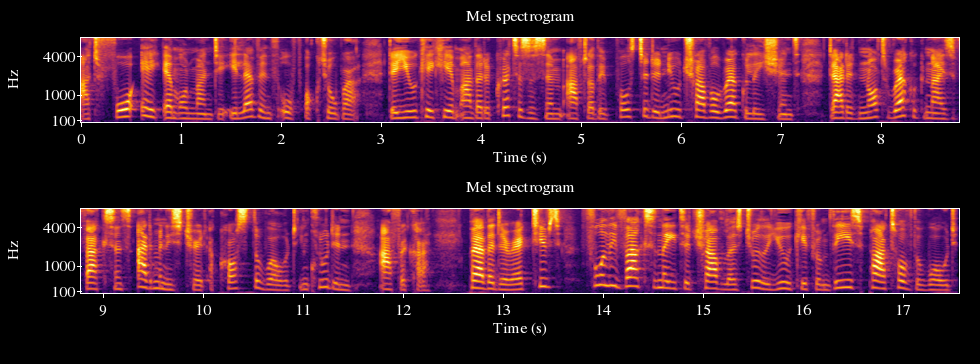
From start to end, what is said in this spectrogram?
at 4 a.m. on Monday, 11th of October. The UK came under the criticism after they posted a new travel regulations that did not recognize vaccines administered across the world, including Africa. Per the directives, fully vaccinated travelers to the UK from these parts of the world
